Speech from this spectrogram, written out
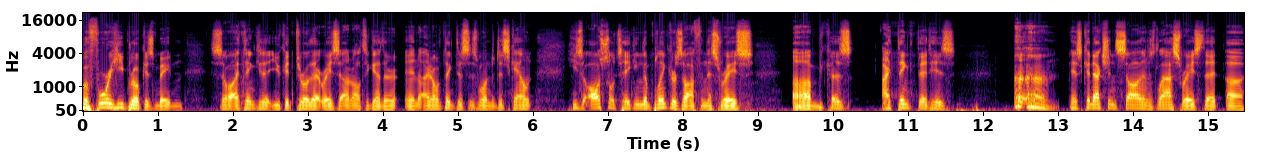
before he broke his maiden. So I think that you could throw that race out altogether, and I don't think this is one to discount. He's also taking the blinkers off in this race uh, because I think that his his connection saw in his last race that uh,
